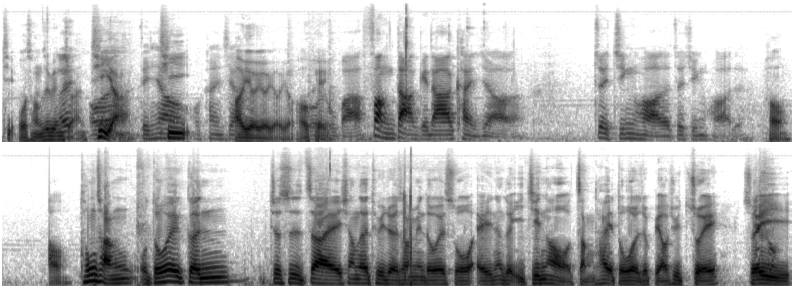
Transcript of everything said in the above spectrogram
T，我从这边转 T 啊，等一下 T，我看一下。好，有有有有，OK，我把它放大给大家看一下好了，最精华的，最精华的。好，好，通常我都会跟，就是在像在 Twitter 上面都会说，哎，那个已经哦涨太多了，就不要去追，所以。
